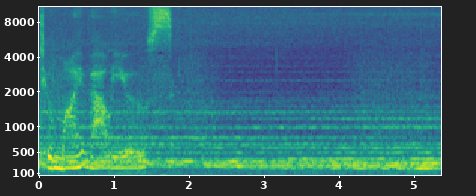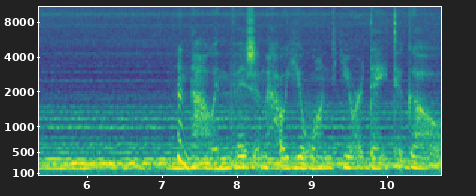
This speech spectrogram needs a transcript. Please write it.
to my values. And now envision how you want your day to go.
